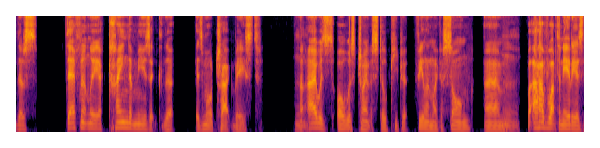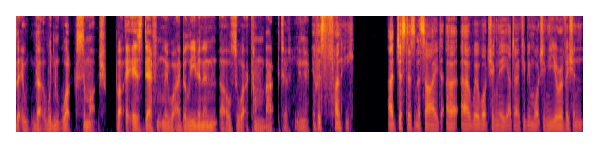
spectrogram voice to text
there's definitely a kind of music that is more track based. Mm. And I was always trying to still keep it feeling like a song. Um, Mm. But I have worked in areas that that wouldn't work so much. But it is definitely what I believe in, and also what I come back to. You know, It was funny. Uh, just as an aside, uh, uh, we're watching the, I don't know if you've been watching the Eurovision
